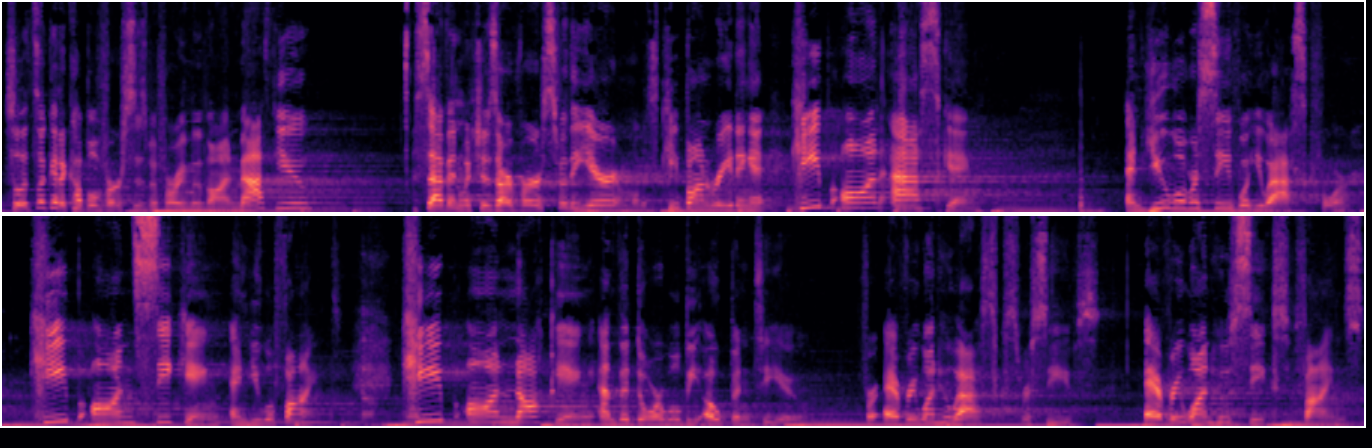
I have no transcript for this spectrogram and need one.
So let's look at a couple verses before we move on. Matthew 7, which is our verse for the year, and we'll just keep on reading it. Keep on asking, and you will receive what you ask for. Keep on seeking, and you will find. Keep on knocking, and the door will be open to you. For everyone who asks receives, everyone who seeks finds,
